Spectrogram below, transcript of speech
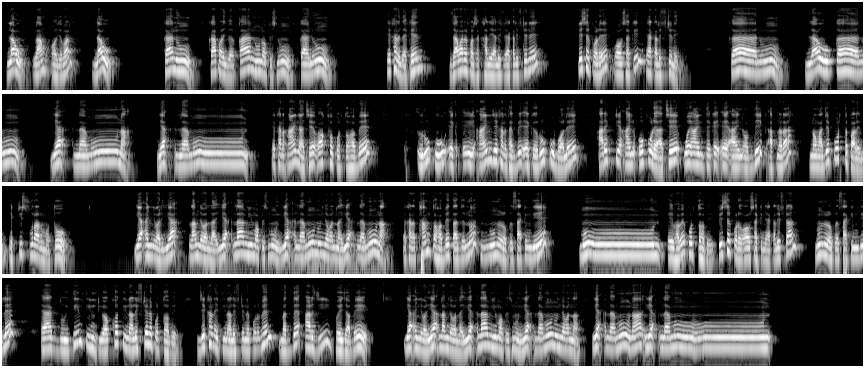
লাউ, লাম, অজবার, লাউ। কানু কা পারিবার কানু নপিস নু। কানু এখানে দেখেন জাবারের পাশে খালি আলিফ, এক আলিফ টেনে পেশের পরে ও সাকিন, এক আলিফ টেনে। কানু লাউ কানু ইয়া লামুনা ইয়া লামুন এখানে আইন আছে অক্ষ করতে হবে। রুকু, এক, এই আইন যেখানে থাকবে, একে রুকু বলে। আরেকটি আইন ওপরে আছে, ওই আইন থেকে এই আইন অবধিক আপনারা নমাজে পড়তে পারেন একটি সুরার মতো। ইয়া আইন ইয়া লাম যাবাল্লা ইয়া লা মিম অফিস মু ইয়া লামু নুন যাবার না ইয়া লামু না। এখানে থামতে হবে, তার জন্য নুনের ওপরে সাকিন দিয়ে মুন এভাবে পড়তে হবে। পেশের পরে অ সাকিনে এক টান, নুনের ওপরে সাকিন দিলে এক, দুই, তিন, তিনটি অক্ষর তিন আলিফ টেনে পড়তে হবে। যেখানে তিন আলিফ টেনে পড়বেন মধ্যে আরজি হয়ে যাবে। ইয়া আইন যাবার ইয়া লাম যাবার ইয়া লাম ইউম অফ ইসমু ইয়া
